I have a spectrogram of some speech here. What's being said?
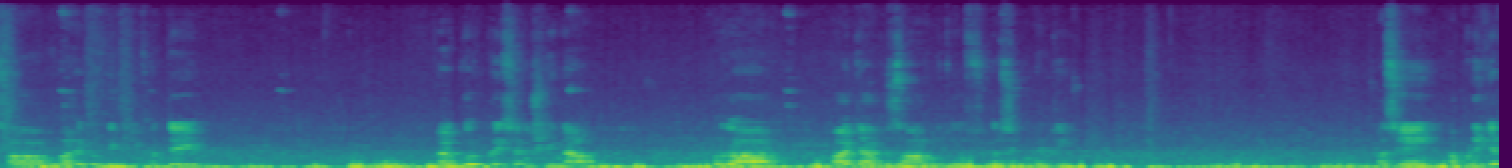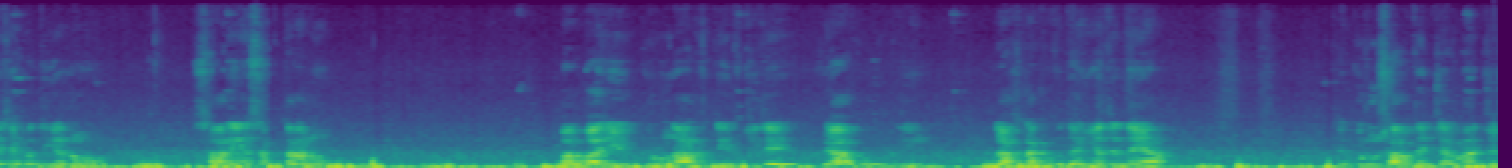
ਹਾਂ, ਵਾਹਿਗੁਰੂ ਜੀ ਕੀ ਫਤਿਹ। ਮੈਂ ਗੁਰਪ੍ਰੀਤ ਸਿੰਘ ਸ਼ੀਨਾ, ਪ੍ਰਧਾਨ ਮਾਝਾ ਕਿਸਾਨ ਮਜ਼ਦੂਰ ਸੰਘਰਸ਼ ਕਮੇਟੀ। ਅਸੀਂ ਆਪਣੀ ਜਥੇਬੰਦੀ ਨੂੰ ਸਾਰੀਆਂ ਸੰਗਤਾਂ ਨੂੰ ਬਾਬਾ ਜੀ ਗੁਰੂ ਨਾਨਕ ਦੇਵ ਜੀ ਦੇ ਵਿਆਹ ਪੂਰਬ ਦੀ ਲੱਖ ਲੱਖ ਵਧਾਈਆਂ ਦਿੰਦੇ ਆ ਤੇ ਗੁਰੂ ਸਾਹਿਬ ਦੇ ਚਰਨਾਂ 'ਚ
